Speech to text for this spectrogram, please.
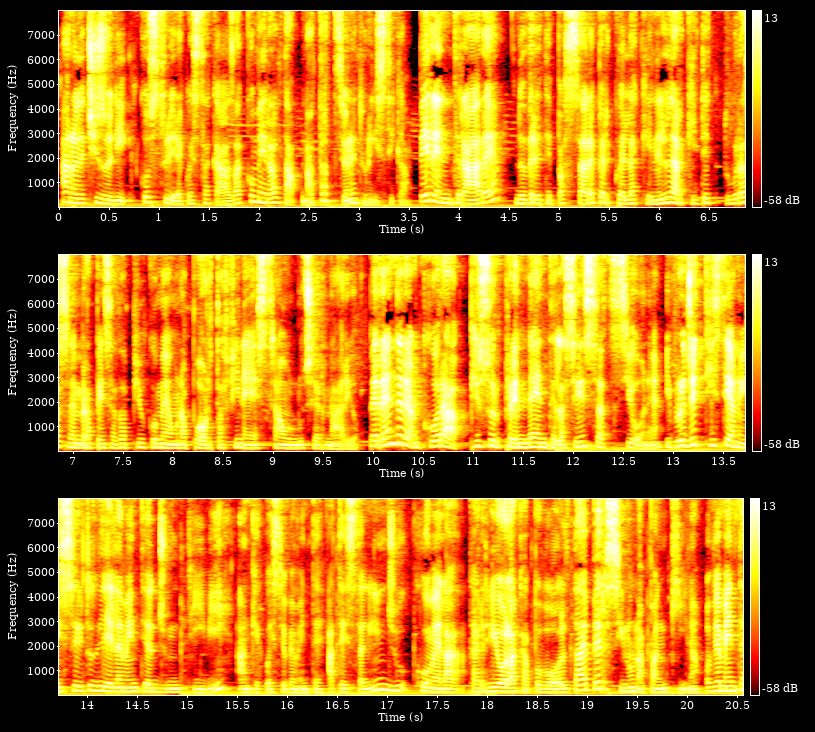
hanno deciso di costruire questa casa come in realtà un'attrazione turistica. Per entrare dovrete passare per quella che nell'architettura sembra pensata più come una porta finestra o un lucernario. Per rendere ancora più sorprendente la sensazione, i progettisti hanno inserito degli elementi aggiuntivi, anche questi ovviamente a testa all'ingiù, come la carriola capovolta e persino una panchina. Ovviamente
